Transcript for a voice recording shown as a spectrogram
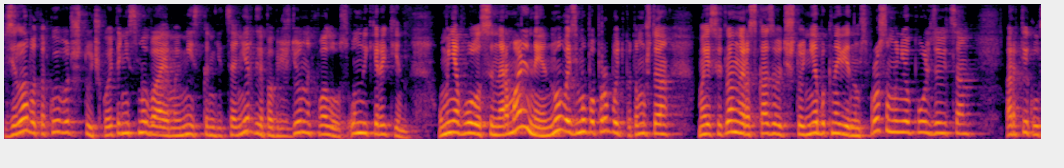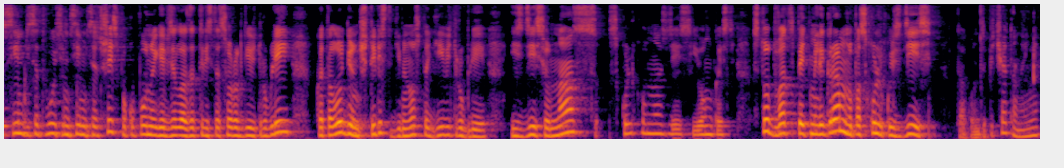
взяла вот такую вот штучку. Это несмываемый мист-кондиционер для поврежденных волос. Умный кератин. У меня волосы нормальные, но возьму попробовать, потому что моя Светлана рассказывает, что необыкновенным спросом у нее пользуется. Артикул 7876 по купону я взяла за 349 рублей. В каталоге он 499 рублей. И здесь у нас... Сколько у нас здесь емкость? 125 миллиграмм, но поскольку здесь... Так, он запечатанный, нет?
